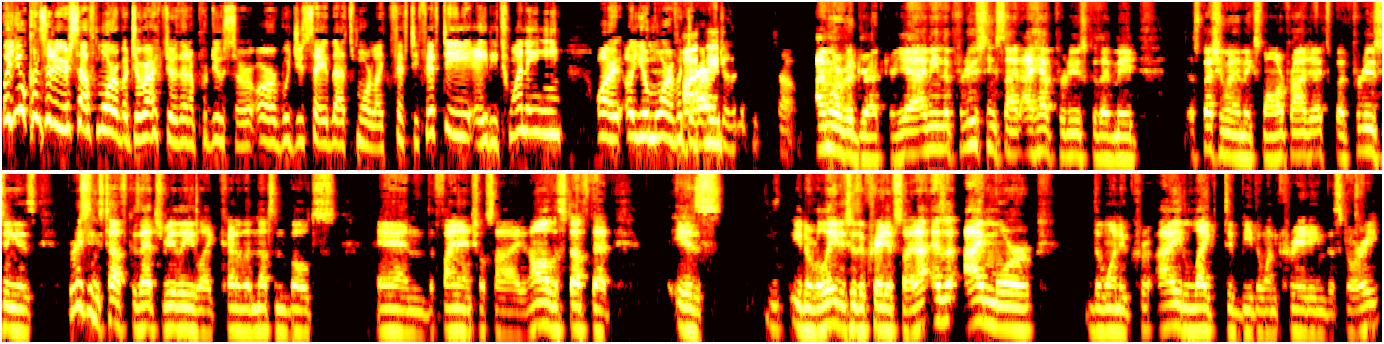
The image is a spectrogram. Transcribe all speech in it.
but you consider yourself more of a director than a producer or would you say that's more like 50-50 80-20 or, or you're more of a director? I, so I'm more of a director. Yeah, I mean the producing side I have produced because I've made, especially when I make smaller projects. But producing is producing is tough because that's really like kind of the nuts and bolts and the financial side and all the stuff that is you know related to the creative side. I, as a, I'm more the one who cre- I like to be the one creating the story.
